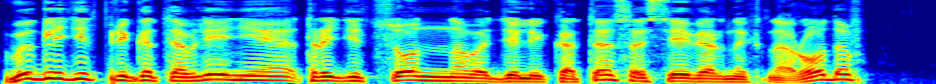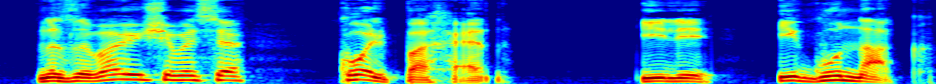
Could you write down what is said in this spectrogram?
выглядит приготовление традиционного деликатеса северных народов, называющегося кольпахен или игунак.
